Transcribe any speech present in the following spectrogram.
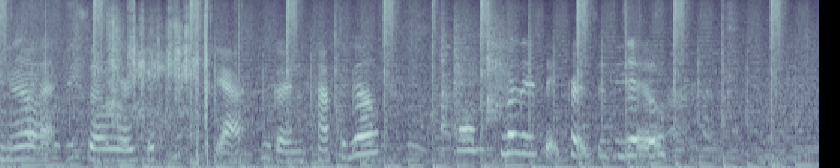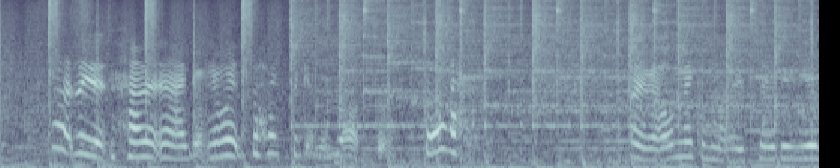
You know what? So we're just, yeah, I'm going to have to go. Well, Mother's Day present due. Yeah, they didn't have it and I don't know what the heck to get about. So, make a Day video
